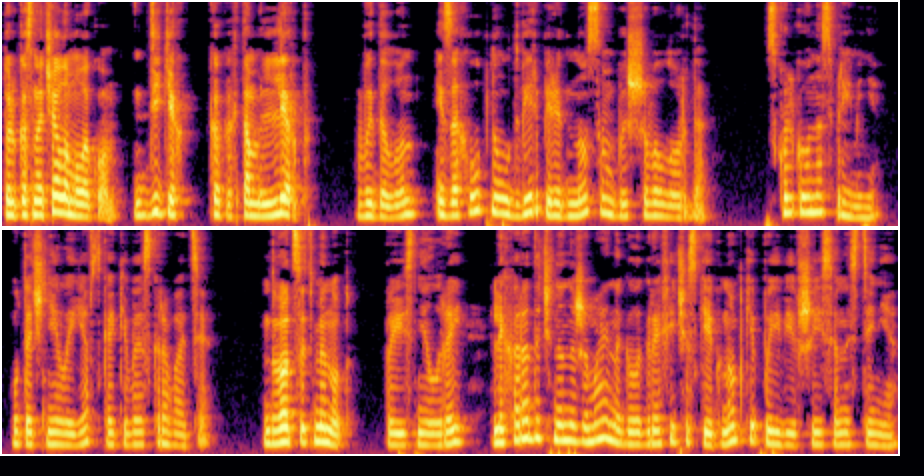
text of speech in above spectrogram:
«Только сначала молоко. Диких, как их там, лерп!» Выдал он и захлопнул дверь перед носом высшего лорда. «Сколько у нас времени?» – уточнила я, вскакивая с кровати. «Двадцать минут», – пояснил Рэй, лихорадочно нажимая на голографические кнопки, появившиеся на стене.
